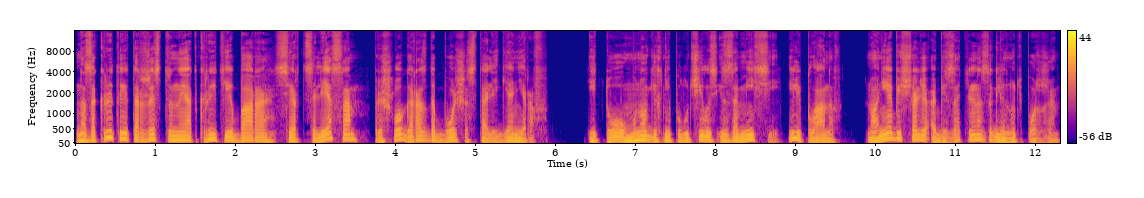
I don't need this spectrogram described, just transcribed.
На закрытые торжественные открытия бара «Сердце леса» пришло гораздо больше ста легионеров. И то у многих не получилось из-за миссий или планов, но они обещали обязательно заглянуть позже.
